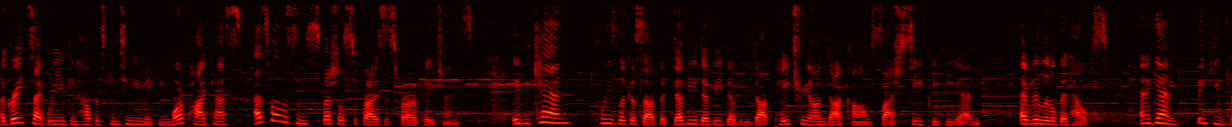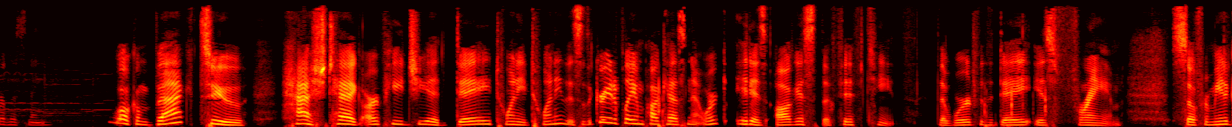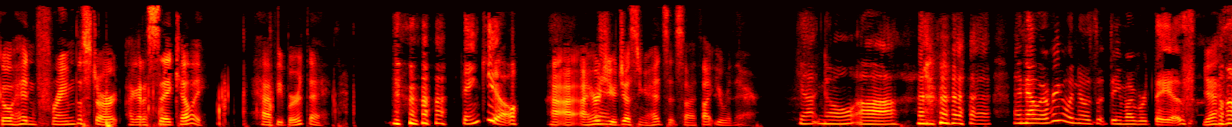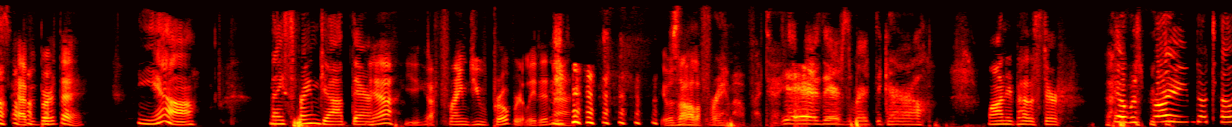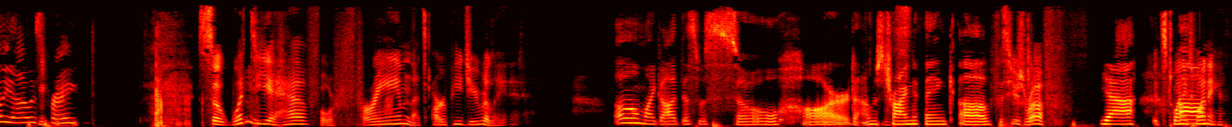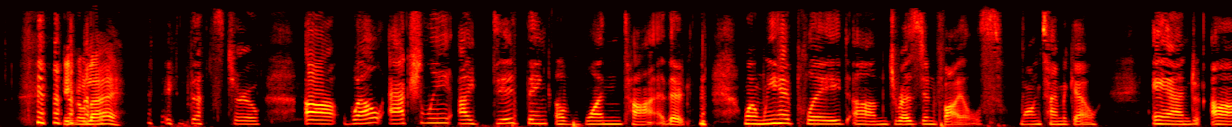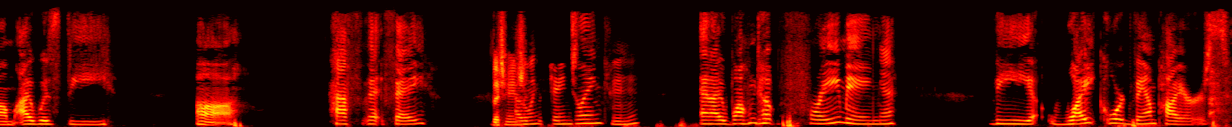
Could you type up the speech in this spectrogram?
a great site where you can help us continue making more podcasts, as well as some special surprises for our patrons. If you can, please look us up at www.patreon.com slash cppn. Every little bit helps. And again, thank you for listening. Welcome back to hashtag RPG a day 2020. This is the Creative Play and Podcast Network. It is August the 15th. The word for the day is frame. So for me to go ahead and frame the start, I gotta say, Kelly, happy birthday. Thank you. I, I heard you adjusting your headset, so I thought you were there. Yeah, no, uh, and now everyone knows what day my birthday is. Yes, happy birthday. Yeah. Nice frame job there. Yeah, you, I framed you appropriately, didn't I? it was all a frame up, I tell you. Yeah, there's the birthday girl. Wanted poster. It was framed, I tell you, I was framed. So what do you have for frame that's RPG related? Oh my god, this was so hard. I was trying to think of. This year's rough. Yeah. It's 2020. Um, Ain't no lie. That's true. Uh, well, actually, I did think of one time that when we had played, um, Dresden Files long time ago and, um, I was the, uh, half fae the changeling? The changeling. Mm-hmm. And I wound up framing the white court vampires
